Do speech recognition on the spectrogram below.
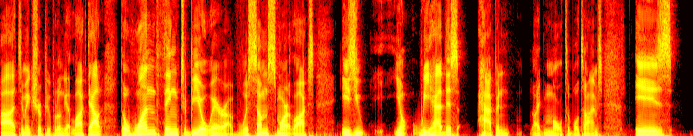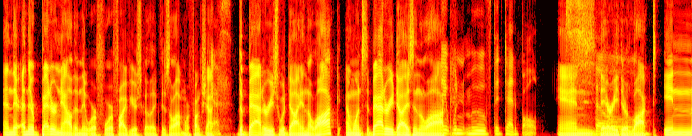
uh, to make sure people don't get locked out. The one thing to be aware of with some smart locks is you, you know, we had this happen like multiple times. Is and they're and they're better now than they were four or five years ago. Like there's a lot more functionality. Yes. The batteries would die in the lock, and once the battery dies in the lock, It wouldn't move the deadbolt. and they're either locked in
